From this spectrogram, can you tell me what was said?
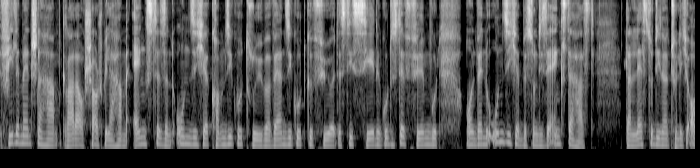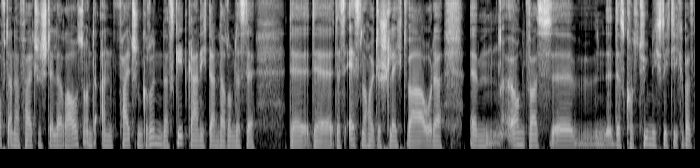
viele Menschen haben, gerade auch Schauspieler, haben Ängste, sind unsicher, kommen sie gut drüber, werden sie gut geführt, ist die Szene gut, ist der Film gut. Und wenn du unsicher bist und diese Ängste hast, dann lässt du die natürlich oft an der falschen Stelle raus und an falschen Gründen. Das geht gar nicht dann darum, dass der, der, der, das Essen heute schlecht war oder ähm, irgendwas, äh, das Kostüm nicht richtig gepasst.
